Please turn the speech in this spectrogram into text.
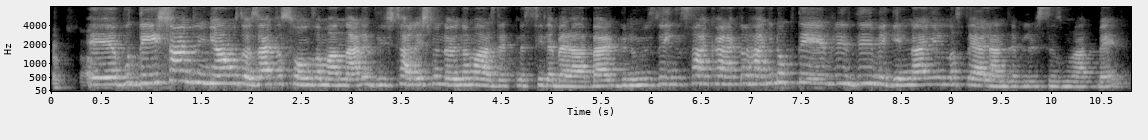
Çok sağ olun. Ee, bu değişen dünyamızda özellikle son zamanlarda dijitalleşmenin önem arz etmesiyle beraber günümüzde insan kaynakları hangi noktaya evrildi ve gelinen yeri nasıl değerlendirebilirsiniz Murat Bey?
